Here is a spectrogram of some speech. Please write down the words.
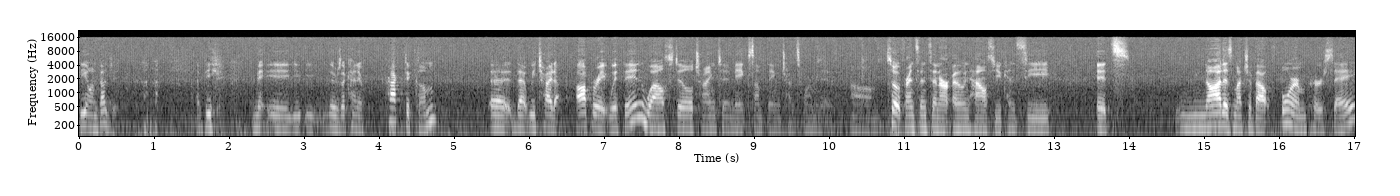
be on budget. be, you, you, there's a kind of practicum uh, that we try to operate within while still trying to make something transformative. Um, so for instance, in our own house, you can see it's not as much about form per se,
